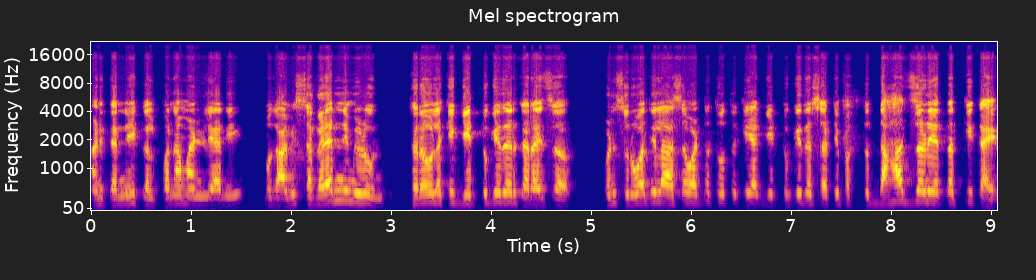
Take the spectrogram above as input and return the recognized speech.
आणि त्यांनी ही कल्पना मांडली आणि मग आम्ही सगळ्यांनी मिळून ठरवलं की गेट टुगेदर करायचं. पण सुरुवातीला असं वाटत होतं की या गेट टुगेदरसाठी फक्त दहाच जण येतात की काय?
